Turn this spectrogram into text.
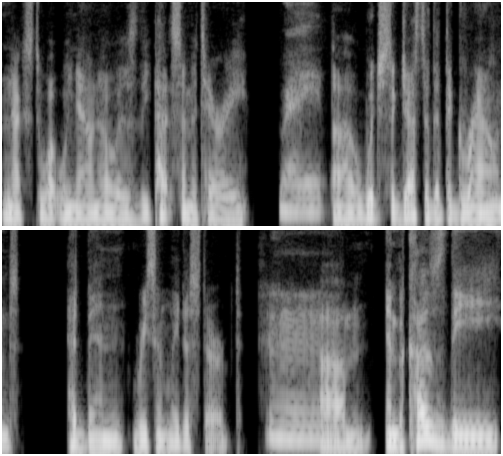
next to what we now know is the pet cemetery Right. uh, which suggested that the ground had been recently disturbed. Mm. Um, and because the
